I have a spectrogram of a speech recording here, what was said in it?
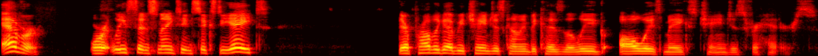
ever, or at least since 1968, there are probably going to be changes coming because the league always makes changes for hitters.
